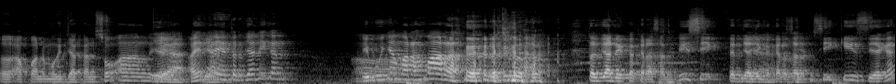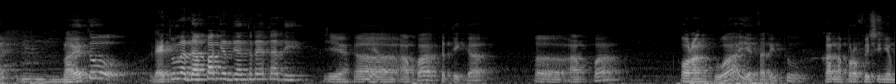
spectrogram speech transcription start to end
eh, apa namanya mengerjakan soal ya. Iya, kan? Akhirnya iya. yang terjadi kan Oh. ibunya marah-marah. terjadi kekerasan fisik, terjadi Iya, kekerasan iya. psikis ya kan? Hmm. Nah, itu nah itulah dampaknya di antaranya tadi. Iya, Eh, iya. apa ketika eh, apa orang tua ya tadi itu karena profesinya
